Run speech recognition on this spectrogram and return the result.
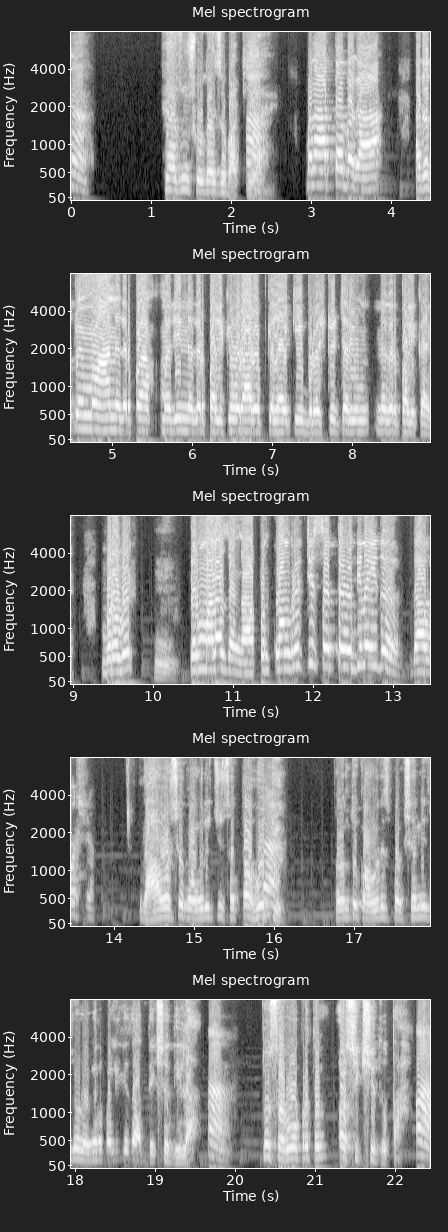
हा, हे अजून शोधायचं बाकी हा. आहे. पण आता बघा आता तुम्ही महानगरपा म्हणजे नगरपालिकेवर आरोप केलाय की भ्रष्टाचारी नगरपालिका आहे. बरोबर? हम्म. तर मला सांगा पण काँग्रेसची सत्ता होती ना इथं दहा वर्ष? दहा वर्ष काँग्रेसची सत्ता हा. होती परंतु काँग्रेस पक्षाने जो नगरपालिकेचा अध्यक्ष दिला हा. तो सर्वप्रथम अशिक्षित होता. हा.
